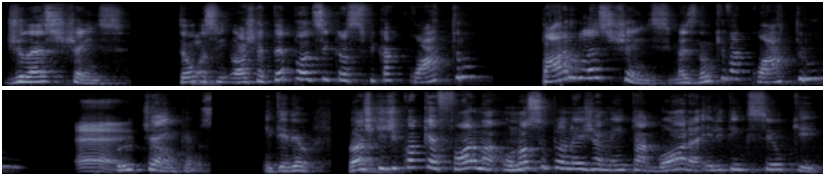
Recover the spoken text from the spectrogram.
de Last Chance. Então, Sim. assim, eu acho que até pode se classificar quatro para o Last Chance, mas não que vá quatro é, para o Champions. Entendeu? Eu acho que de qualquer forma, o nosso planejamento agora, ele tem que ser o quê?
